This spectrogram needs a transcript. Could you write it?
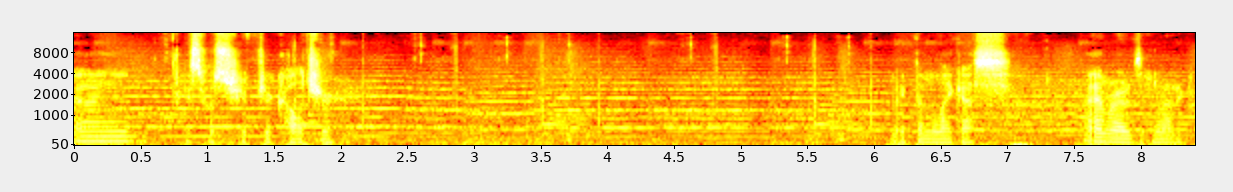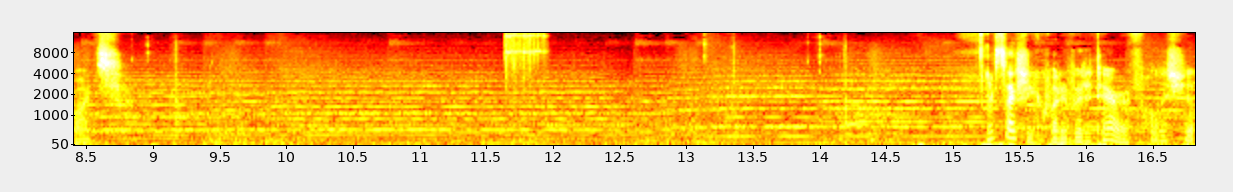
Uh, I guess we'll shift your culture. Make them like us. And road diplomatic points. That's actually quite a bit of tariff, holy shit.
